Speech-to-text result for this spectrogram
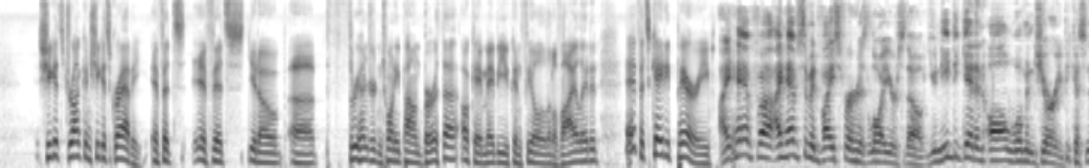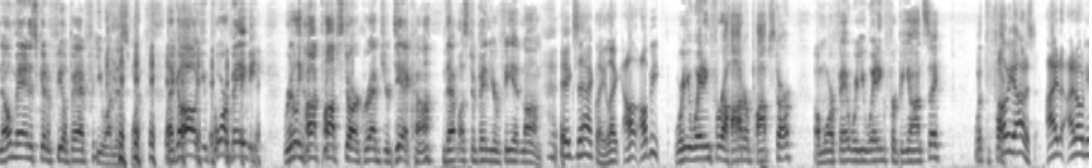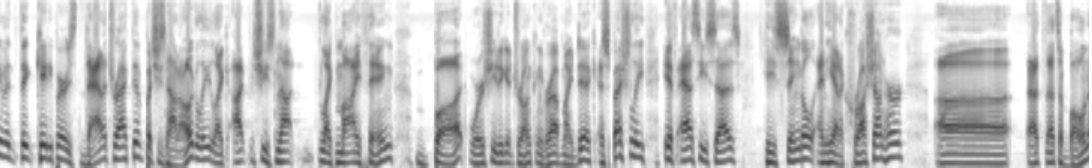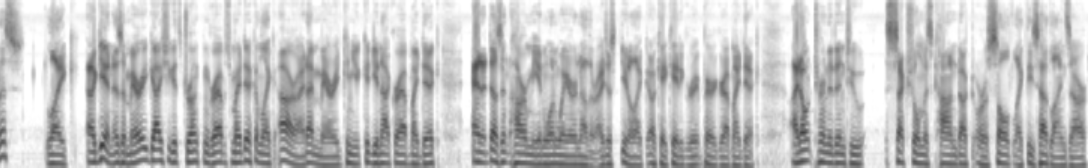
She gets drunk and she gets grabby. If it's if it's you know uh, 320 pound Bertha, okay, maybe you can feel a little violated. If it's Katy Perry, I have uh, I have some advice for his lawyers though. You need to get an all woman jury because no man is going to feel bad for you on this one. like, oh, you poor baby, really hot pop star grabbed your dick, huh? That must have been your Vietnam. exactly. Like I'll, I'll be Were you waiting for a hotter pop star, a more fan? Were you waiting for Beyonce? What the fuck? I'll be honest. I, I don't even think Katy Perry's that attractive, but she's not ugly. Like I, she's not like my thing. But were she to get drunk and grab my dick, especially if, as he says, he's single and he had a crush on her, uh, that that's a bonus. Like again, as a married guy, she gets drunk and grabs my dick. I'm like, all right, I'm married. Can you could you not grab my dick? And it doesn't harm me in one way or another. I just you know like okay, Katy Perry grabbed my dick. I don't turn it into sexual misconduct or assault like these headlines are.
